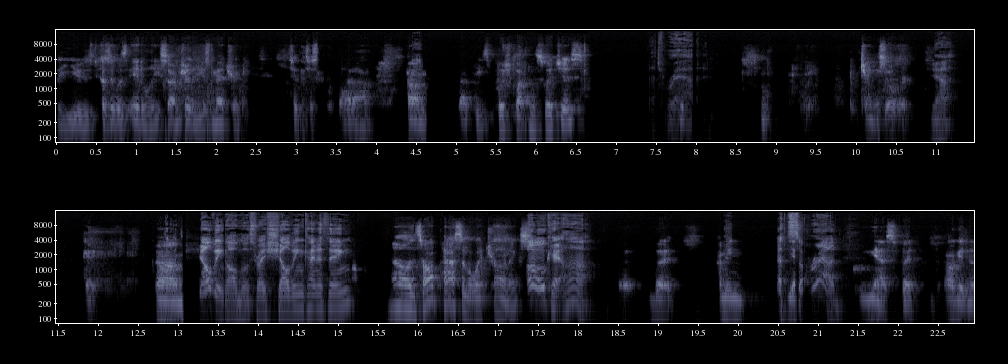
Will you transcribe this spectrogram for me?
They used because it was Italy, so I'm sure they used metric to just put that out. Um, got these push button switches. That's rad. Turn this over. Yeah. Okay. Um, shelving almost, right? Shelving kind of thing. No, it's all passive electronics. Oh, okay. Ah. But, but I mean, that's yeah, so rad. Yes, but I'll get into.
